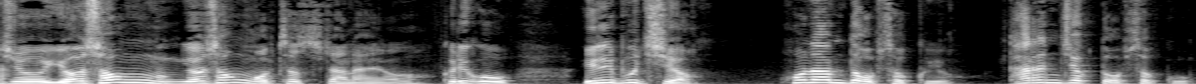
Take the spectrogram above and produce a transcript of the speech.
들어야죠. 여성 여성 없었잖아요. 그리고 일부 지역 호남도 없었고요. 다른 지역도 없었고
